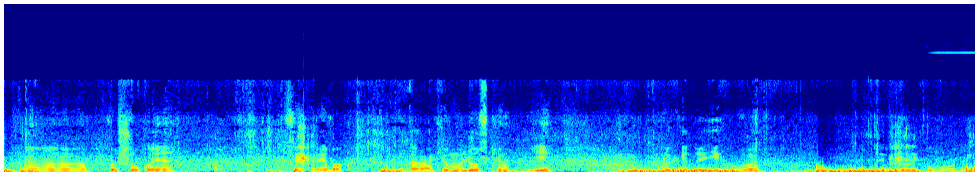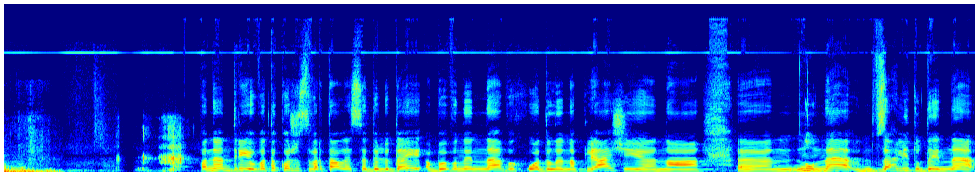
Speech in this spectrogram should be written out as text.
е, вишукує цих рибок, раків, молюсків і викидує їх в цю велику воду. Пане Андрію, ви також зверталися до людей, аби вони не виходили на пляжі, на е, ну не взагалі туди не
